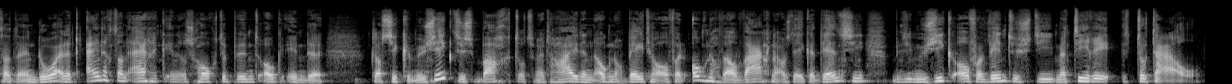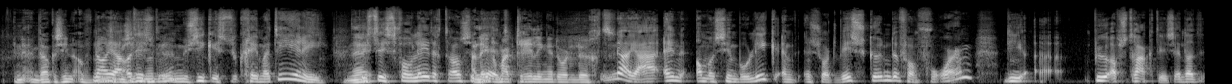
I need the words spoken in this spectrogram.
dat dan door. En het eindigt dan eigenlijk in als hoogtepunt ook in de klassieke muziek. Dus Bach tot en met Haydn, ook nog Beethoven en ook nog wel Wagner als decadentie. Die muziek overwint dus die materie totaal. In, in welke zin over Nou ja, het is, muziek? muziek is natuurlijk geen materie. Nee. Dus het is volledig transcendent. Alleen maar trillingen door de lucht. Nou ja, en allemaal symboliek en een soort wiskunde van vorm die eh, puur abstract is. En dat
